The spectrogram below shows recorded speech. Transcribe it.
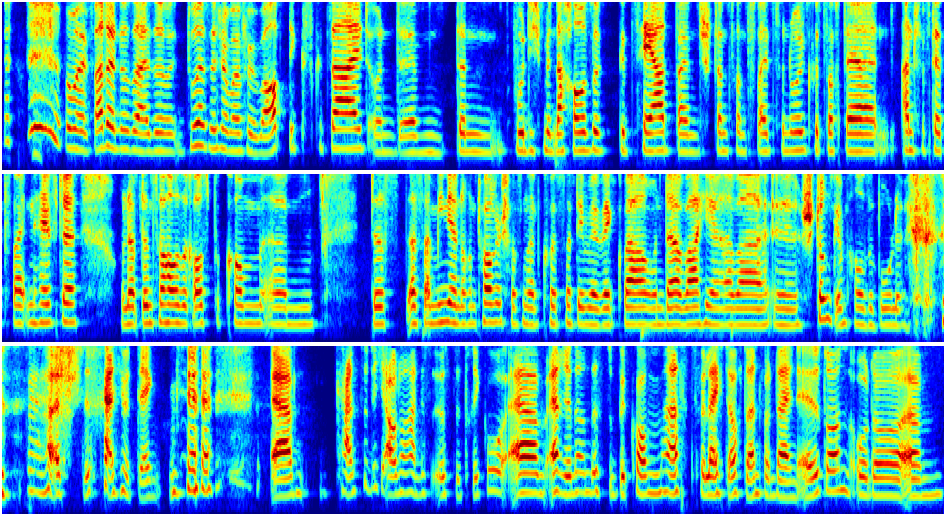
und mein Vater nur so, also du hast ja schon mal für überhaupt nichts gezahlt und ähm, dann wurde ich mit nach Hause gezerrt beim Stand von 2 zu 0, kurz nach der Anpfiff der zweiten Hälfte und habe dann zu Hause rausbekommen, ähm, dass, dass Arminia noch ein Tor geschossen hat, kurz nachdem er weg war. Und da war hier aber äh, Stunk im Hause Bohle. das kann ich mir denken. ähm, kannst du dich auch noch an das erste Trikot ähm, erinnern, das du bekommen hast? Vielleicht auch dann von deinen Eltern oder ähm,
